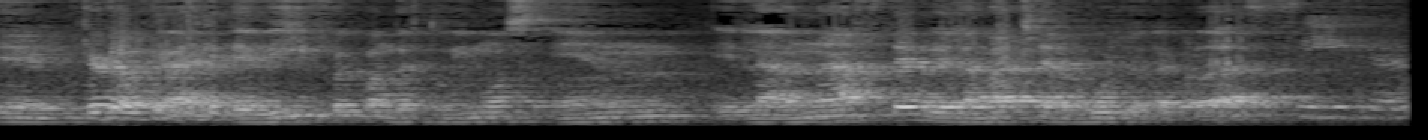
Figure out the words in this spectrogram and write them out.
Eh, creo que la última vez que te vi fue cuando estuvimos en, en la un after de la marcha del orgullo, ¿te acordás? Sí, claro.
